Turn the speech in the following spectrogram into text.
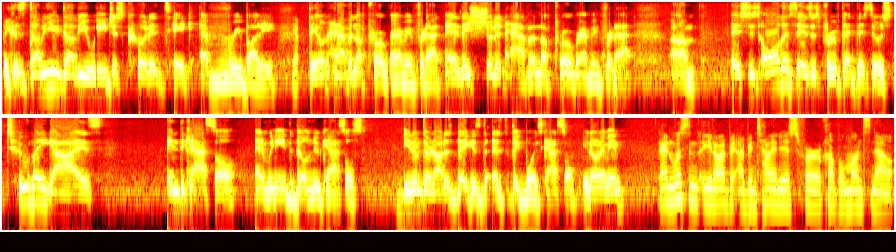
Because WWE just couldn't take everybody. Yep. They don't have enough programming for that, and they shouldn't have enough programming for that. Um, it's just all this is is proof that this, there was too many guys in the castle, and we need to build new castles, even if they're not as big as the, as the big boys castle. You know what I mean? And listen, you know, I've been I've been telling you this for a couple months now.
